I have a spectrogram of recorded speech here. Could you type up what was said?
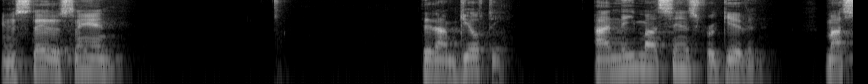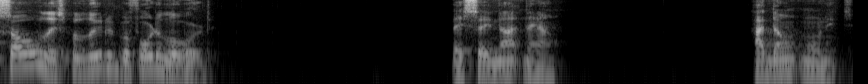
And instead of saying that I'm guilty, I need my sins forgiven, my soul is polluted before the Lord, they say, Not now. I don't want it.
